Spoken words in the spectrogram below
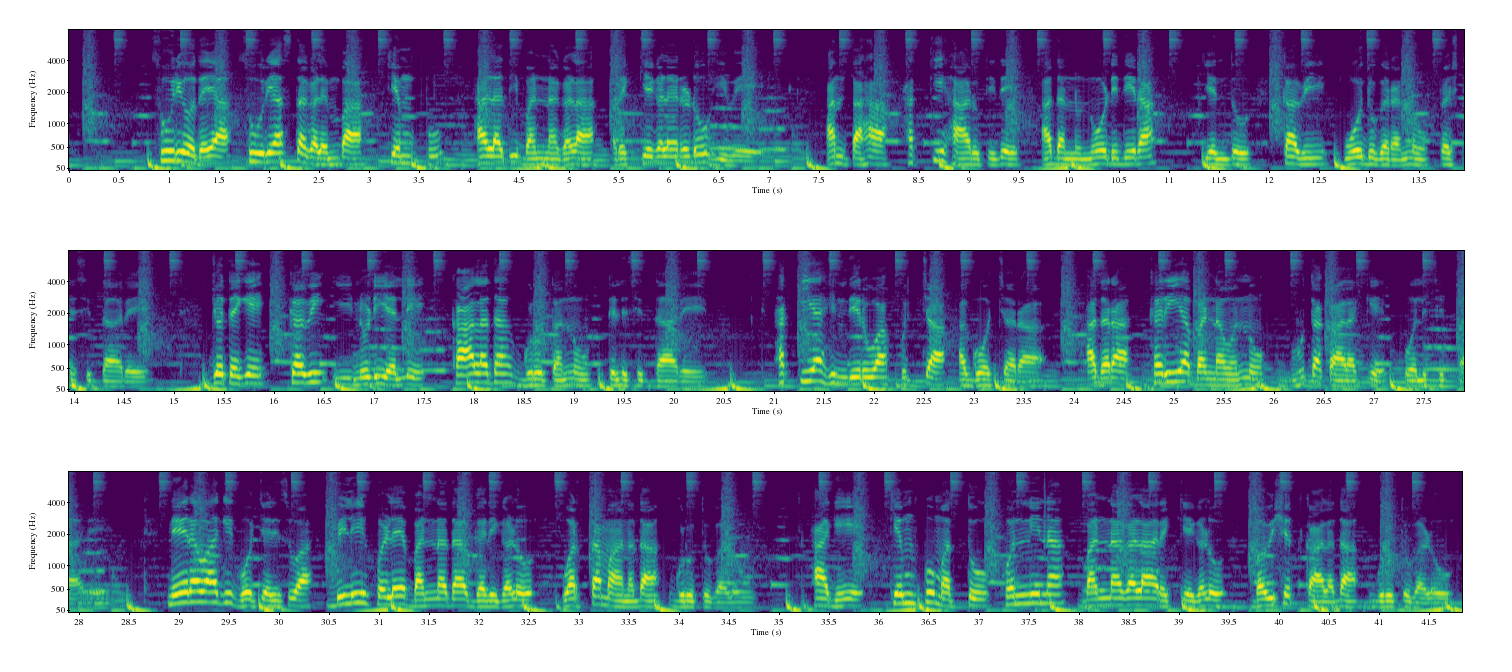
ಸೂರ್ಯೋದಯ ಸೂರ್ಯಾಸ್ತಗಳೆಂಬ ಕೆಂಪು, ಹಳದಿ ಬಣ್ಣಗಳ ರೆಕ್ಕೆಗಳೆರಡೂ ಇವೆ. ಅಂತಹ ಹಕ್ಕಿ ಹಾರುತ್ತಿದೆ, ಅದನ್ನು ನೋಡಿದಿರಾ? ಎಂದು ಕವಿ ಓದುಗರನ್ನು ಪ್ರಶ್ನಿಸಿದ್ದಾರೆ. ಜೊತೆಗೆ ಕವಿ ಈ ನುಡಿಯಲ್ಲಿ ಕಾಲದ ಗುರುತನ್ನು ತಿಳಿಸಿದ್ದಾರೆ. ಹಕ್ಕಿಯ ಹಿಂದಿರುವ ಹುಚ್ಚ ಅಗೋಚರ, ಅದರ ಕರಿಯ ಬಣ್ಣವನ್ನು ಭೂತಕಾಲಕ್ಕೆ ಹೋಲಿಸಿದ್ದಾರೆ. ನೇರವಾಗಿ ಗೋಚರಿಸುವ ಬಿಳಿ ಹೊಳೆ ಬಣ್ಣದ ಗರಿಗಳು ವರ್ತಮಾನದ ಗುರುತುಗಳು. ಹಾಗೆಯೇ ಕೆಂಪು ಮತ್ತು ಹೊನ್ನಿನ ಬಣ್ಣಗಳ ರೆಕ್ಕೆಗಳು ಭವಿಷ್ಯತ್ ಕಾಲದ ಗುರುತುಗಳು.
